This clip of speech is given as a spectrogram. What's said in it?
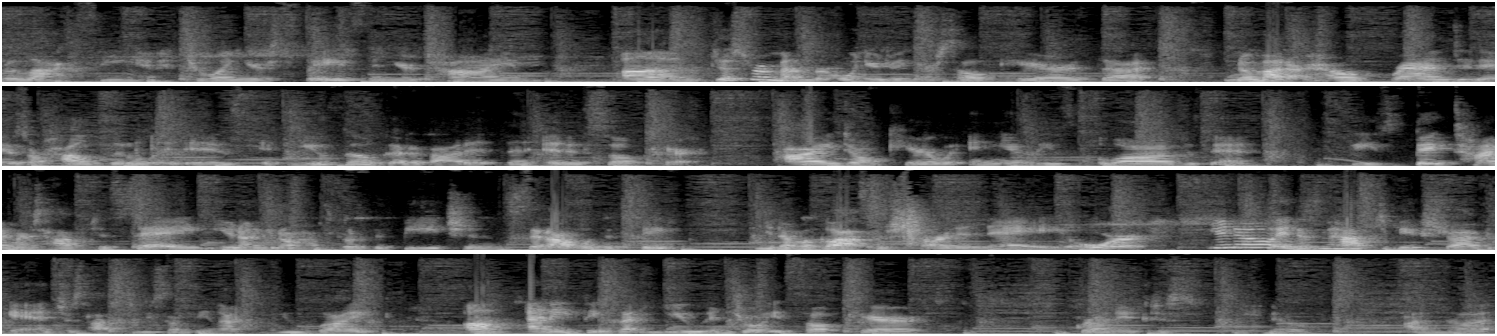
relaxing and enjoying your space and your time um, just remember when you're doing your self-care that no matter how grand it is or how little it is, if you feel good about it, then it is self-care. I don't care what any of these blogs and these big timers have to say. You know, you don't have to go to the beach and sit out with a big, you know, a glass of Chardonnay or, you know, it doesn't have to be extravagant. It just has to be something that you like. Um, anything that you enjoy is self-care. Granted, just, you know, I'm not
